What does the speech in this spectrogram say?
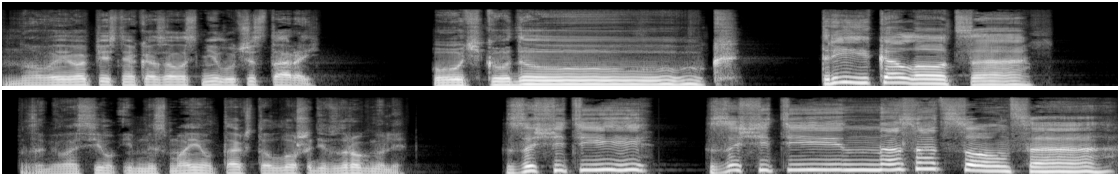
Новая его песня оказалась не лучше старой. «Учкудук, три колодца», — заголосил Ибн Исмаил так, что лошади вздрогнули. «Защити Защити нас от солнца.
